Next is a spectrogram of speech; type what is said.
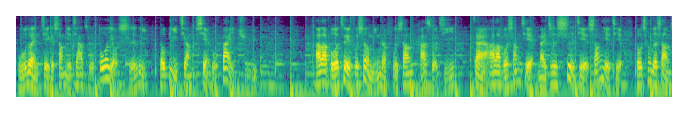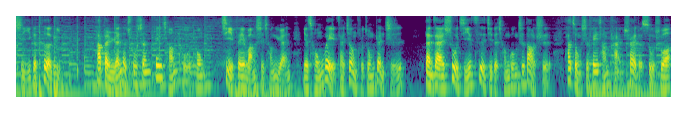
无论这个商业家族多有实力，都必将陷入败局。阿拉伯最负盛名的富商卡索吉，在阿拉伯商界乃至世界商业界都称得上是一个特例。他本人的出身非常普通，既非王室成员，也从未在政府中任职。但在述及自己的成功之道时，他总是非常坦率地诉说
